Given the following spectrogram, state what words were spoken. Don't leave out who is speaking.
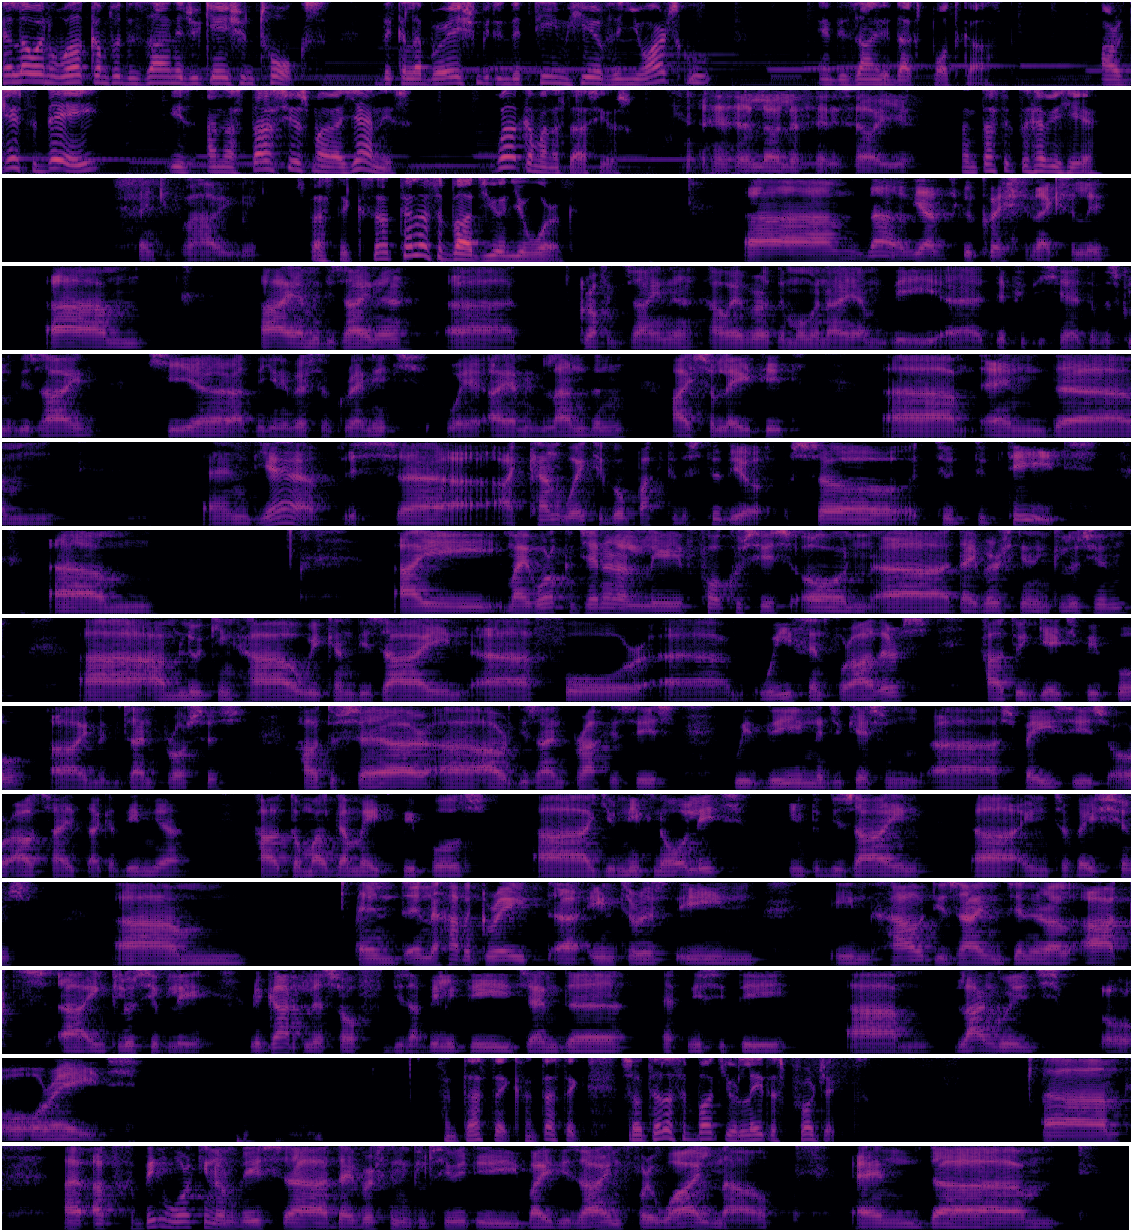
Speaker 1: Hello and welcome to Design Education Talks, the collaboration between the team here of the New Art School and Design the Dux podcast. Our guest today is Anastasios Maragiannis. Welcome, Anastasios.
Speaker 2: Hello, Lefteris. How are you?
Speaker 1: Fantastic to have you here.
Speaker 2: Thank you for having me.
Speaker 1: Fantastic. So tell us about you and your work.
Speaker 2: Um, no, yeah, it's a good question, actually. Um, I am a designer, uh, graphic designer. However, at the moment, I am the uh, deputy head of the School of Design here at the University of Greenwich, where I am in London, isolated. Um, and um, and yeah, it's uh, I can't wait to go back to the studio. So to to teach. Um, I my work generally focuses on uh, diversity and inclusion. Uh, I'm looking how we can design uh, for um, with and for others, how to engage people uh, in the design process, how to share our design practices within education spaces or outside academia, how to amalgamate people's unique knowledge into design interventions. Um, and and have a great uh, interest in in how design in general acts uh, inclusively, regardless of disability, gender, ethnicity, um, language, or, or, age.
Speaker 1: Fantastic, fantastic. So tell us about your latest project.
Speaker 2: Um, I, have been working on this uh, diversity and inclusivity by design for a while now, and um,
